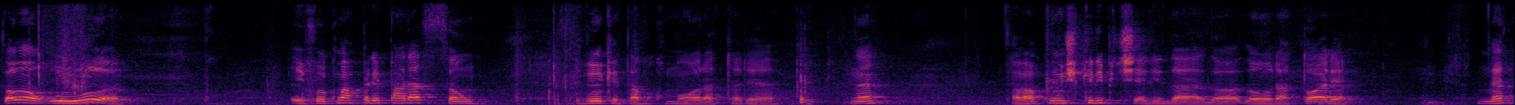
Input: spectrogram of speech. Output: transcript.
Então, não, o Lula, ele foi com uma preparação. Você viu que ele tava com uma oratória, né? Tava com um script ali da, da, da oratória, né?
